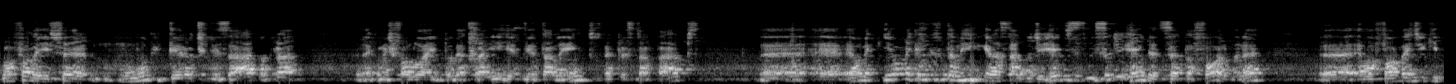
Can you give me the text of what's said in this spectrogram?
como eu falei, isso é no mundo inteiro utilizado para, né, como a gente falou aí, poder atrair e reter talentos né, para startups. É, é, é, um, e é um mecanismo também engraçado de redistribuição de renda, de certa forma, né? É, é uma forma de que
